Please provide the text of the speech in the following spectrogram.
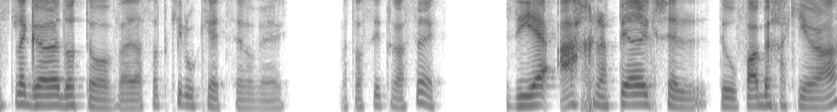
לעשות לגרד אותו ולעשות כאילו קצר ומטוס יתרסק. זה יהיה אחלה פרק של תעופה בחקירה,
